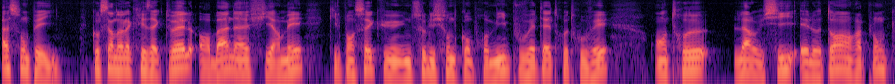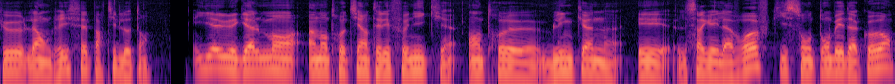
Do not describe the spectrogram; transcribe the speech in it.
à son pays. Concernant la crise actuelle, Orban a affirmé qu'il pensait qu'une solution de compromis pouvait être trouvée entre la Russie et l'OTAN. Rappelons que la Hongrie fait partie de l'OTAN. Il y a eu également un entretien téléphonique entre Blinken et Sergei Lavrov qui sont tombés d'accord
